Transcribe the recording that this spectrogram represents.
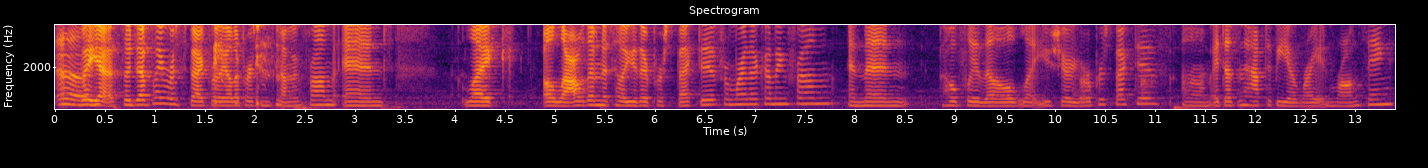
Um, but yeah, so definitely respect where the other person's coming from, and like allow them to tell you their perspective from where they're coming from, and then hopefully they'll let you share your perspective. Um, it doesn't have to be a right and wrong thing,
